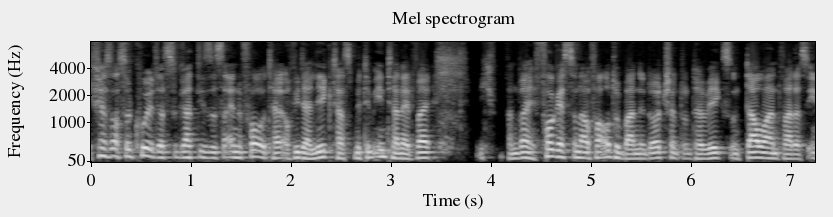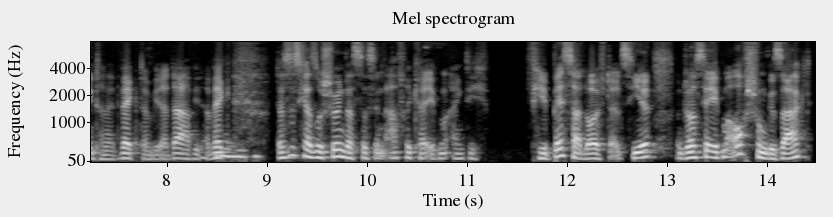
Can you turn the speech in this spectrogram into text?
Ich finde es auch so cool, dass du gerade dieses eine Vorurteil auch widerlegt hast mit dem Internet, weil ich, wann war ich vorgestern auf der Autobahn in Deutschland unterwegs und dauernd war das Internet weg, dann wieder da, wieder weg. Mhm. Das ist ja so schön, dass das in Afrika eben eigentlich viel besser läuft als hier. Und du hast ja eben auch schon gesagt,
